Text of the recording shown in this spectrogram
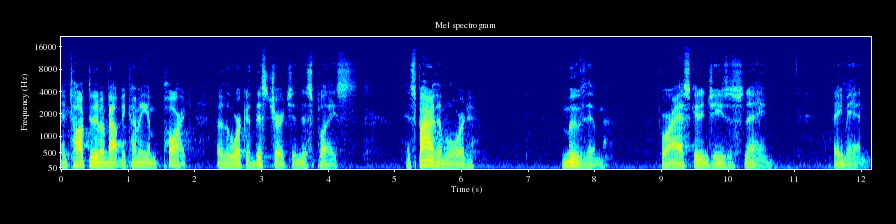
and talk to them about becoming a part of the work of this church in this place. Inspire them, Lord. Move them. For I ask it in Jesus' name. Amen.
